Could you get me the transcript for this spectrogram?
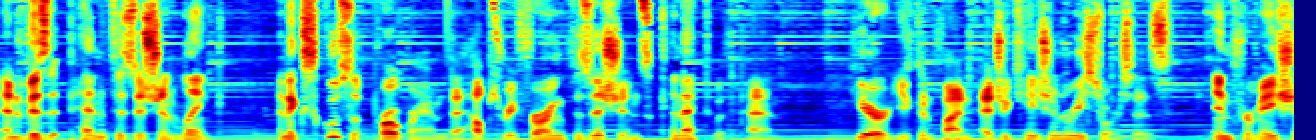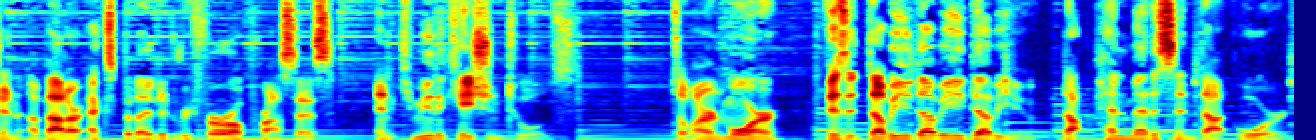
and visit Penn Physician Link an exclusive program that helps referring physicians connect with Penn. Here you can find education resources, information about our expedited referral process, and communication tools. To learn more, visit www.pennmedicine.org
